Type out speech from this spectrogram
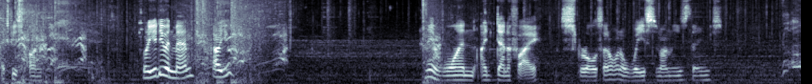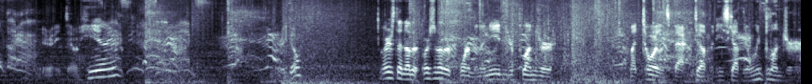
XP's fun. What are you doing, man? How are you? I only have one identify scroll, so I don't want to waste it on these things. Right down here. There we go. Where's the another? Where's another foreman? I need your plunger. My toilet's backed up, and he's got the only plunger.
